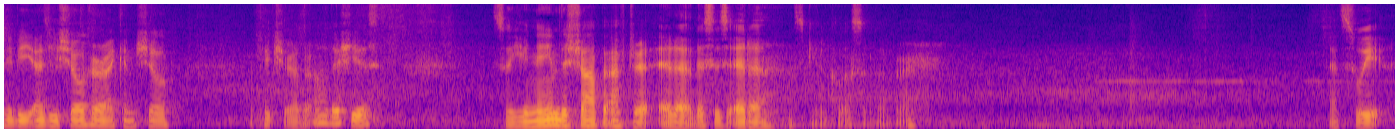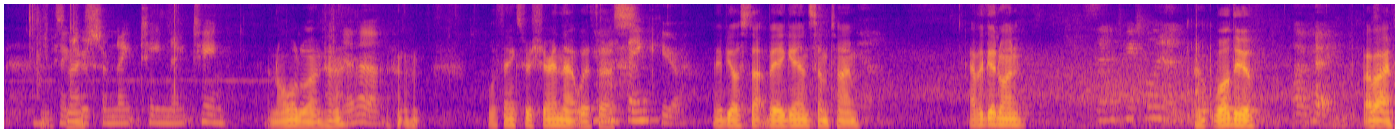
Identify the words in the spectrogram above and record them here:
maybe as you show her, I can show a picture of her. Oh, there she is. So you named the shop after Etta. This is Etta. Let's get a close up of her. That's sweet. It's Pictures nice. from 1919. An old one, huh? Yeah. Well, thanks for sharing that with yeah us. thank you. Maybe I'll stop by again sometime. Have a good one. Send people in. Uh, Will do. Okay. Bye bye.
